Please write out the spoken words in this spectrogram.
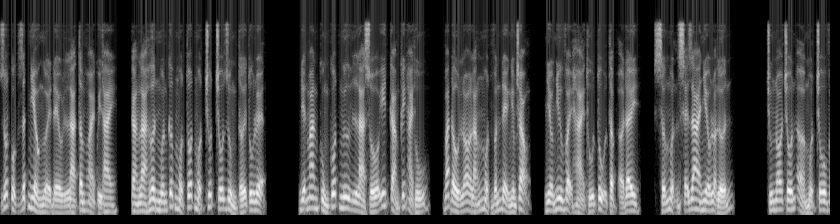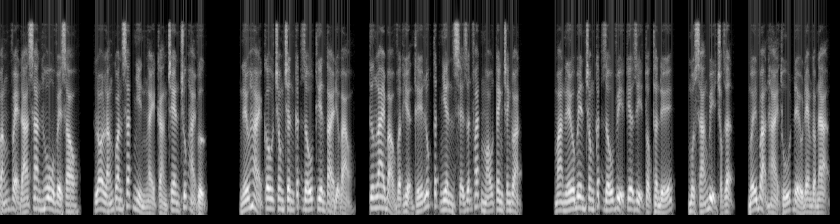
rốt cuộc rất nhiều người đều là tâm hoài quỷ thai, càng là hơn muốn cướp một tốt một chút chỗ dùng tới tu luyện. Điện man cùng cốt ngư là số ít cảm kích hải thú, bắt đầu lo lắng một vấn đề nghiêm trọng, nhiều như vậy hải thú tụ tập ở đây, sớm muộn sẽ ra nhiều loạn lớn chúng nó trốn ở một chỗ vắng vẻ đá san hô về sau, lo lắng quan sát nhìn ngày càng chen chúc hải vực. Nếu hải câu trong chân cất giấu thiên tài địa bảo, tương lai bảo vật hiện thế lúc tất nhiên sẽ dẫn phát máu tanh tranh đoạt. Mà nếu bên trong cất giấu vị kia dị tộc thần đế, một sáng bị chọc giận, mấy vạn hải thú đều đem gặp nạn.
